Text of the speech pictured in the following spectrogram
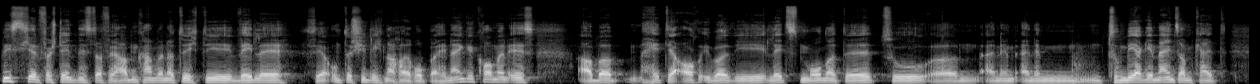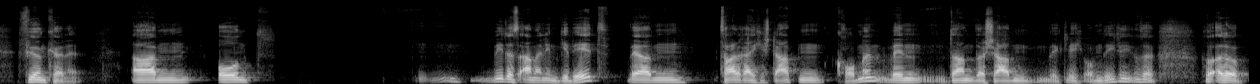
bisschen Verständnis dafür haben kann, weil natürlich die Welle sehr unterschiedlich nach Europa hineingekommen ist, aber hätte ja auch über die letzten Monate zu ähm, einem, einem zu mehr Gemeinsamkeit führen können. Ähm, und wie das Amen im Gebet werden zahlreiche Staaten kommen, wenn dann der Schaden wirklich offensichtlich ist. Also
